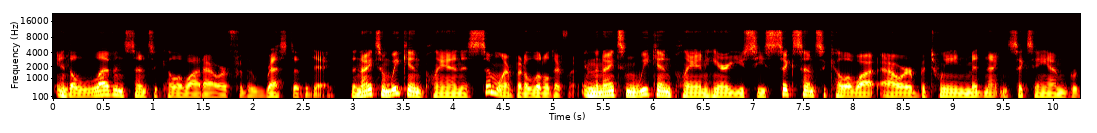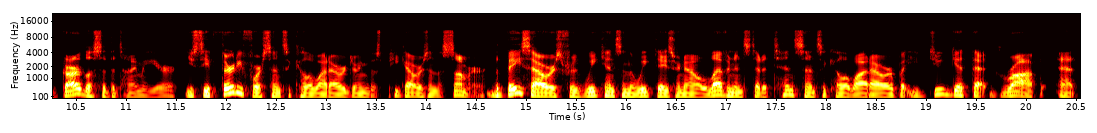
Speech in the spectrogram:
and 11 cents a kilowatt hour for the rest of the day. The nights and weekend plan is similar but a little different. In the nights and weekend plan here, you see 6 cents a kilowatt hour between midnight and 6 a.m. regardless of the time of year. You see 34 cents a kilowatt hour during those peak hours in the summer. The base hours for the weekends and the weekdays are now 11 instead of 10 cents a kilowatt hour, but you do get that drop at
